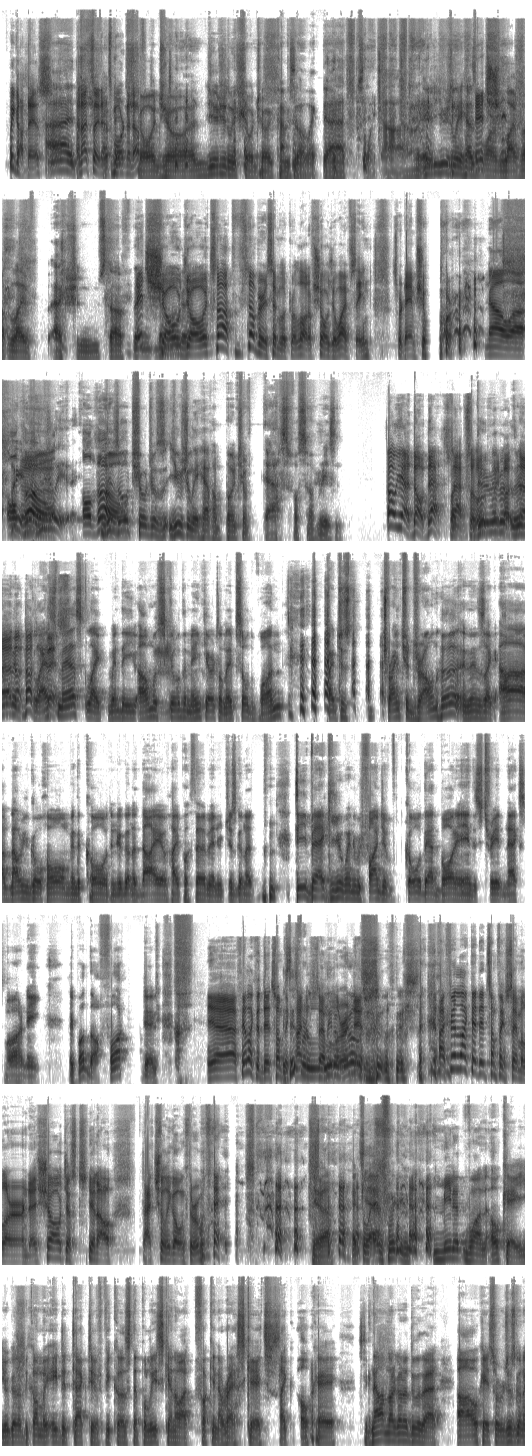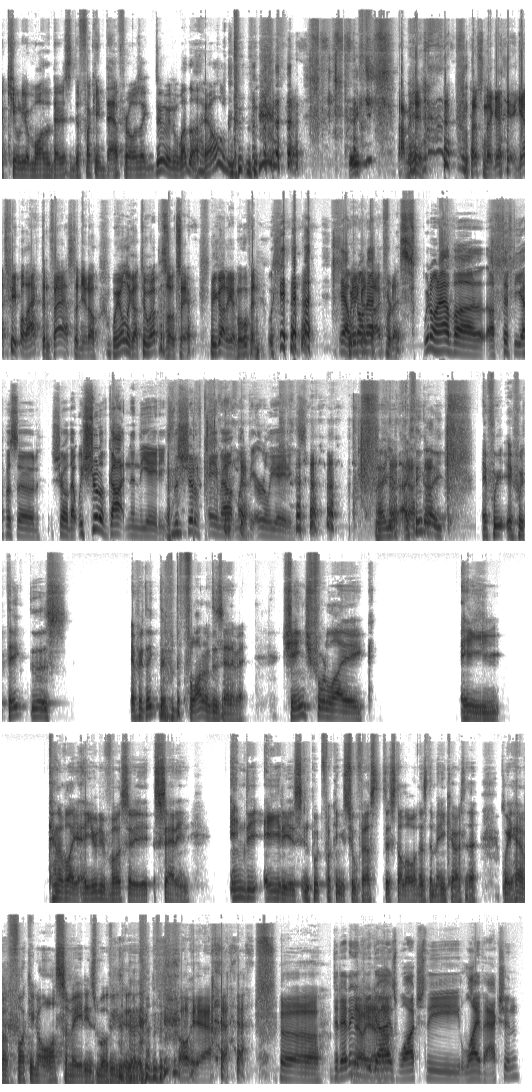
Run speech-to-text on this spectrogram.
we got this. Uh, And I'd say that's more than enough. Shoujo. Usually, shoujo comes out like that. It's like uh, it usually has It's- more live live action stuff. than- it's than shojo. It's not it's not very similar to a lot of shojo I've seen. It's for damn sure. No, uh, I- although these old shoujos usually have a bunch of deaths for some reason. Oh yeah, no, that's Like, do you absolutely. remember, but do you uh, remember not, not like Glass this. Mask, like when they almost Mhm. killed the main character on episode one by just trying to drown her, and then it's like, ah, now you go home in the cold and you're gonna die of hypothermia, and we're just gonna teabag you when we find your cold dead body in the street next morning. Like, what the fuck, dude? Yeah, I feel like they did something kind of similar in this. I feel like they did something similar in this show, just you know, actually going through with it. yeah, it's Yeah. like freaking minute one. Okay, you're gonna become a detective because the police cannot fucking arrest kids. It's like okay, it's like now I'm not gonna do that. Uh, okay, so we're just gonna kill your mother. That is the fucking death row. I was like, dude, what the hell? I mean, listen, I gue- guess people acting fast, and you know, we only got two episodes here. We got to get moving. Yeah, we, ain't don't have time for this. we don't have a, a 50 episode show that we should have gotten in the 80s. This should have came out in like the early 80s. Uh, yeah, I think like if we if we take this, if we take the, the plot of this anime, change for like a kind of like a university setting in the 80s and put fucking Sylvester Stallone as the main character, we have a fucking awesome 80s movie. dude. Oh yeah. uh, Did any No, of you yeah, no. guys watch the live action?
